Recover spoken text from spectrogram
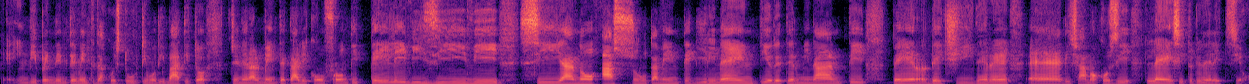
eh, indipendentemente da quest'ultimo ultimo dibattito, generalmente tali confronti televisivi siano assolutamente dirimenti o determinanti per decidere, eh, diciamo così, l'esito di un'elezione.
